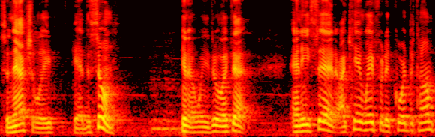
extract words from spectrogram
So naturally, he had to sue him. Mm-hmm. You know, when you do it like that. And he said, I can't wait for the court to come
